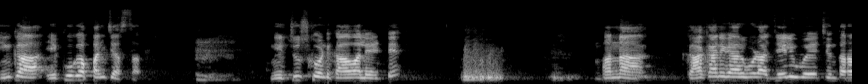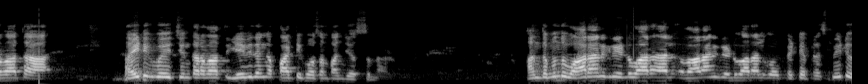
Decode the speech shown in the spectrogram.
ఇంకా ఎక్కువగా పనిచేస్తారు. మీరు చూసుకోండి కావాలి అంటే మొన్న కాకాని గారు కూడా జైలుకి పోయి వచ్చిన తర్వాత బయటికి పోయి వచ్చిన తర్వాత ఏ విధంగా పార్టీ కోసం పనిచేస్తున్నాడు? అంతకుముందు వారానికి రెండు వారాలు వారానికి రెండు వారాలు పెట్టే ప్రెస్ మీట్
